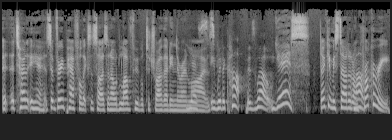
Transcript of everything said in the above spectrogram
it, it totally yeah it's a very powerful exercise and I would love people to try that in their own lives. With a cup as well. Yes. Don't get me started on crockery.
